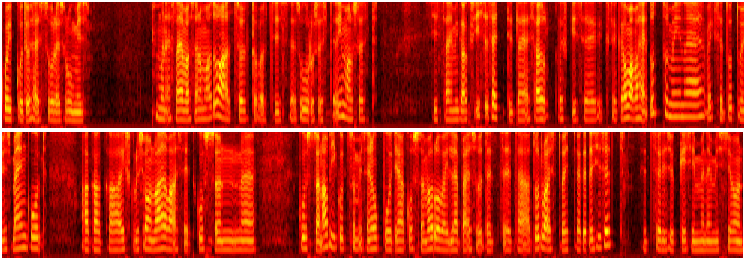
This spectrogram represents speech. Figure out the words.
koikud ühes suures ruumis. mõnes laevas on oma toad, sõltuvalt siis suurusest ja võimalusest, siis saime igaüks sisse sättida ja seal hakkaski see kõik niisugune omavaheline tutvumine, väiksed tutvumismängud, aga ka ekskursioon laevas, et kus on kus on abikutsumise nupud ja kus on varuväljapääsud, et seda turvalisust võeti väga tõsiselt, et see oli niisugune esimene missioon.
